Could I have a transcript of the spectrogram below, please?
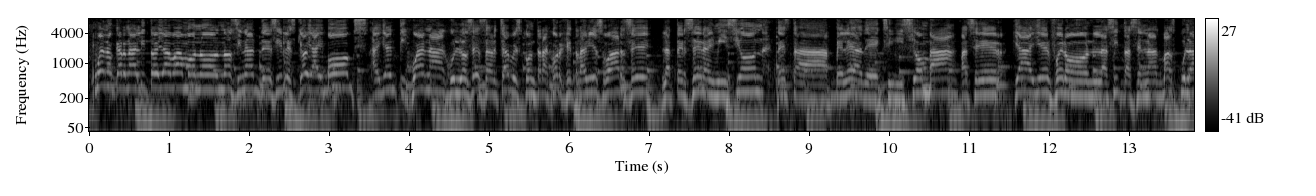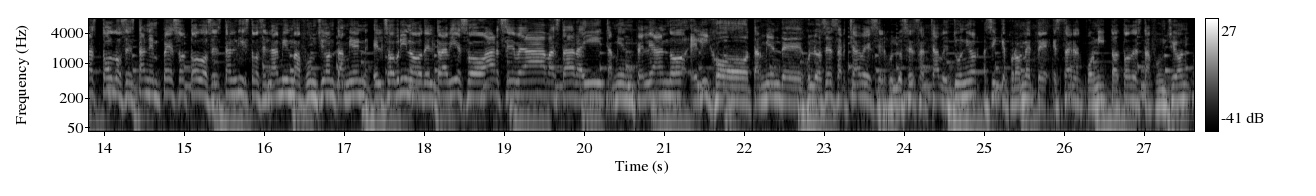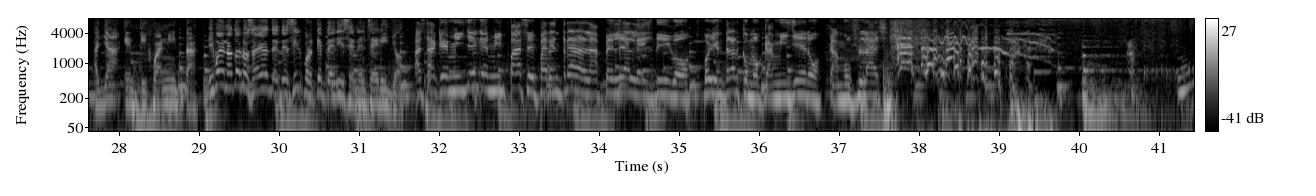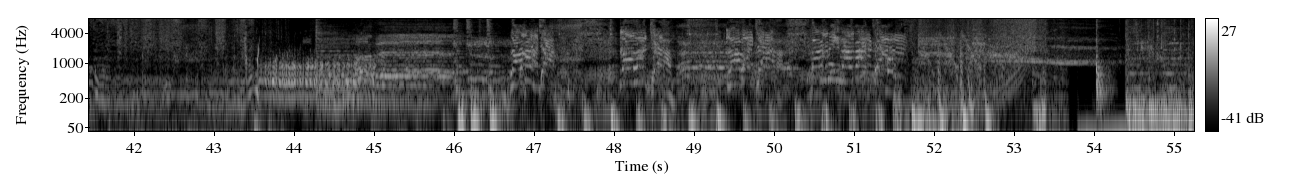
Bueno, carnalito, ya vámonos, no sin antes decirles que hoy hay box allá en Tijuana, Julio César Chávez contra Jorge Travieso Arce. La tercera emisión de esta pelea de exhibición va a ser, ya ayer fueron las citas en las básculas, todos están en peso, todos están listos en la misma función. También el sobrino del Travieso Arce va a estar ahí también peleando, el hijo también de Julio César Chávez, el Julio César Chávez Jr., así que promete estar bonito toda esta función allá en Tijuanita. Y bueno, todos sabes de decir por qué te dicen el cerillo. Hasta que me llegue mi pase para entrar a la pelea, les digo. Voy a entrar como camillero, camuflaje. ¡La mancha! ¡La mancha! ¡La mancha! ¡Dame la mancha!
